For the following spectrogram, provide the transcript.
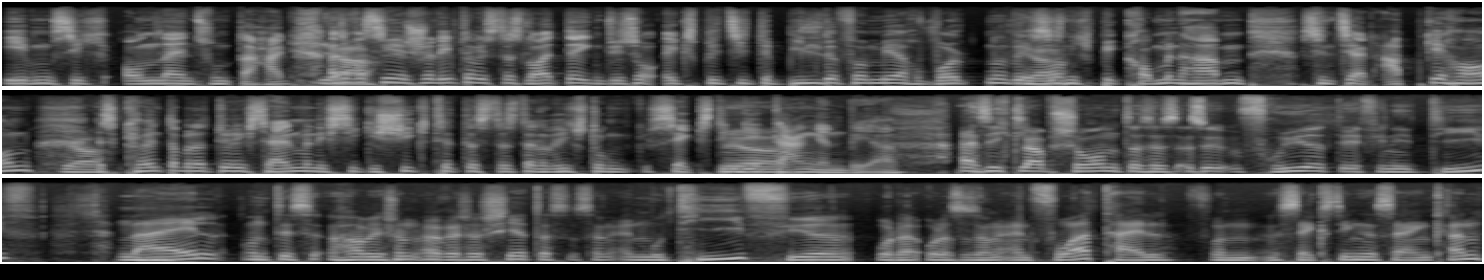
eben sich online zu unterhalten. Ja. Also was ich ja schon erlebt habe, ist, dass Leute irgendwie so explizite Bilder von mir wollten und wenn Ja. sie es nicht bekommen haben, sind sie halt abgehauen. Ja. Es könnte aber natürlich sein, wenn ich sie geschickt hätte, dass das dann Richtung Sexting Ja. gegangen wäre. Also ich glaube schon, dass es, also früher definitiv, Mhm. weil, und das habe ich schon recherchiert, dass sozusagen ein Motiv für oder, oder sozusagen ein Vorteil von Sexting sein kann,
